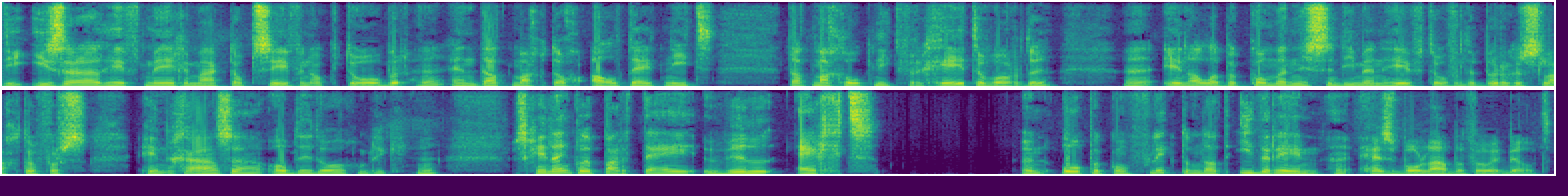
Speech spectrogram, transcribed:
die Israël heeft meegemaakt op 7 oktober. Hè, en dat mag toch altijd niet, dat mag ook niet vergeten worden hè, in alle bekommernissen die men heeft over de burgerslachtoffers in Gaza op dit ogenblik. Hè. Dus geen enkele partij wil echt een open conflict, omdat iedereen, Hezbollah bijvoorbeeld,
